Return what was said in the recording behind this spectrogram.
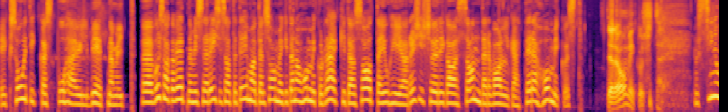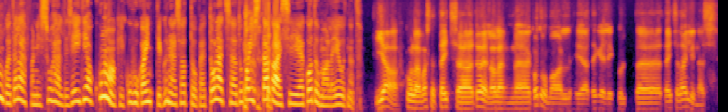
eksootikast puhevill Vietnamit. Võsaga Vietnamisse reisisaate teemadel saamegi täna hommikul rääkida saatejuhi ja režissööriga Sander Valge, tere hommikust! tere hommikust! No sinuga telefonis suheldes ei tea kunagi, kuhu kanti kõne satub, et oled sa Dubaist tagasi kodumaale jõudnud? jaa, kuule, vastab täitsa tõele, olen äh, kodumaal ja tegelikult äh, täitsa Tallinnas.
